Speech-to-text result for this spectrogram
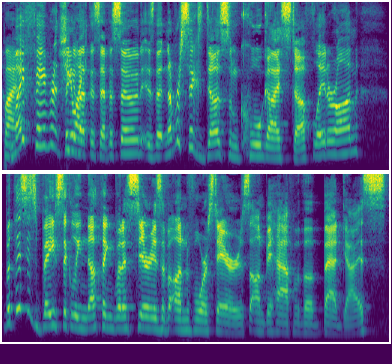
But My favorite she, thing like- about this episode is that number six does some cool guy stuff later on, but this is basically nothing but a series of unforced errors on behalf of the bad guys.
